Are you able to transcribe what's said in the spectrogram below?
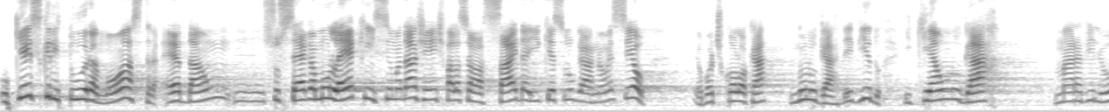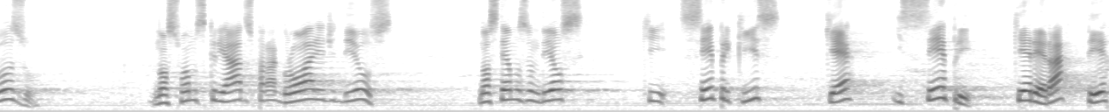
O que a Escritura mostra é dar um, um sossega moleque em cima da gente, fala assim: ó, sai daí que esse lugar não é seu eu vou te colocar no lugar devido, e que é um lugar maravilhoso. Nós fomos criados para a glória de Deus. Nós temos um Deus que sempre quis, quer e sempre quererá ter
